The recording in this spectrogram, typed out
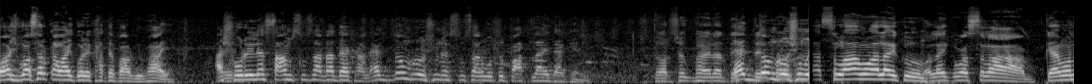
দশ বছর কামাই করে খেতে পারবি ভাই। আর শরীরের সাম সুসাটা দেখান, একদম রসুনের সুসার মতো পাতলায় দেখেন। দর্শক ভাইরা একদম রসুন আসসালামু আলাইকুম। ওয়ালাইকুম আসসালাম। কেমন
